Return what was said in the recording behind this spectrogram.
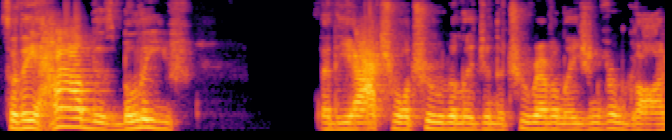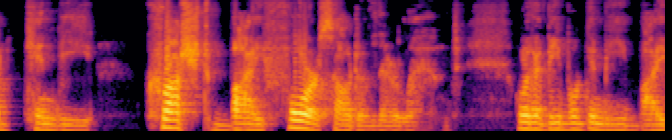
So they have this belief that the actual true religion, the true revelation from God can be crushed by force out of their land, or that people can be by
